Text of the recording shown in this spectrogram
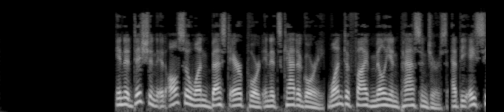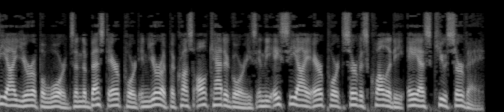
In addition it also won Best Airport in its category 1 to 5 million passengers at the ACI Europe Awards and the Best Airport in Europe across all categories in the ACI Airport Service Quality ASQ survey.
